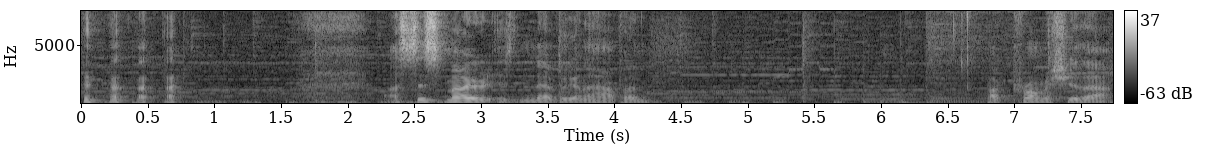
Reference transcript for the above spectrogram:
Assist mode is never going to happen. I promise you that.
